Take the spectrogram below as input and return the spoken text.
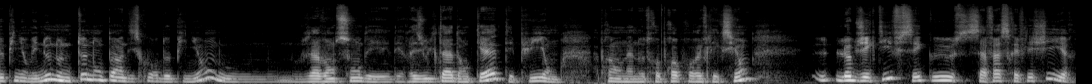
opinions. Mais nous, nous ne tenons pas un discours d'opinion, nous, avançons des, résultats d'enquête et puis après on a notre propre réflexion. L'objectif, c'est que ça fasse réfléchir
